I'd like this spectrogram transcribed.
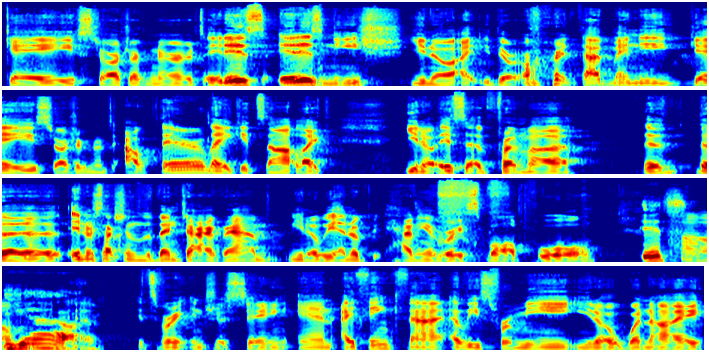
gay Star Trek nerds, it is it is niche. You know, I, there aren't that many gay Star Trek nerds out there. Like, it's not like you know, it's uh, from uh, the the intersection of the Venn diagram. You know, we end up having a very small pool. it's Um, yeah. yeah. it's very interesting. And I think that, at least for me, you know, when I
